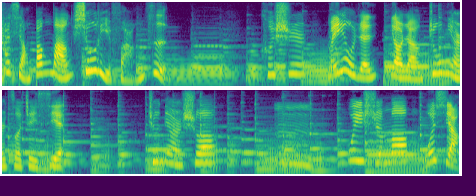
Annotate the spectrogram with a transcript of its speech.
他想帮忙修理房子。可是没有人要让朱尼尔做这些。朱尼尔说：“，为什么我想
